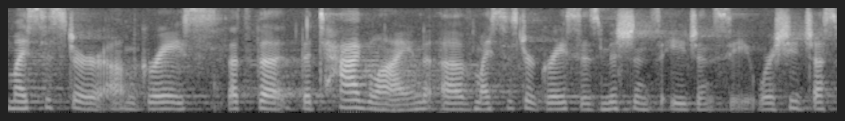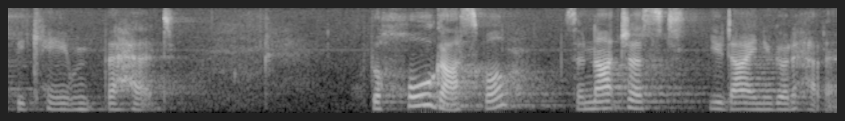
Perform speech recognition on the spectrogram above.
my sister um, Grace, that's the, the tagline of my sister Grace's missions agency, where she just became the head. The whole gospel, so not just you die and you go to heaven,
